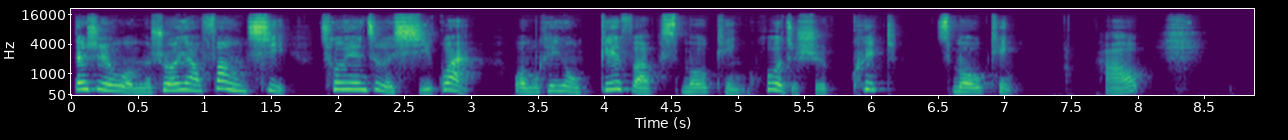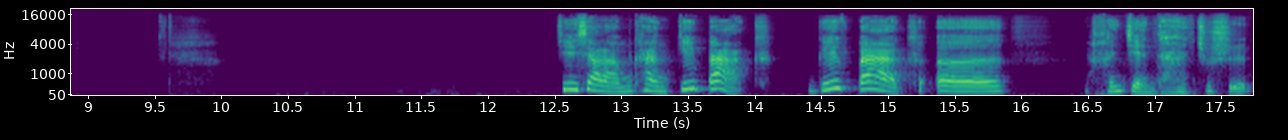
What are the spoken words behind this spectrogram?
但是我们说要放弃抽烟这个习惯。我们可以用 give up smoking 或者是 quit smoking。好，接下来我们看 give back。Give back，呃，很简单，就是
